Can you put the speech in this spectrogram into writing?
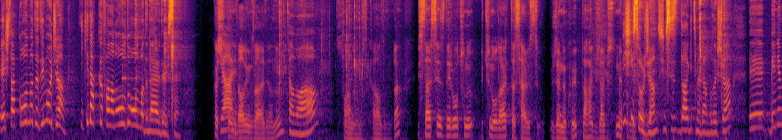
Beş dakika olmadı değil mi hocam? İki dakika falan oldu olmadı neredeyse. Kaşıklarını Yani. da alayım Zahide Hanım. Tamam. soğanlarımız kaldı burada. İsterseniz dereotunu bütün olarak da servis üzerine koyup daha güzel bir sunum Bir yapabilirsiniz. şey soracağım. Şimdi siz daha gitmeden bulaşığa. Ee, benim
